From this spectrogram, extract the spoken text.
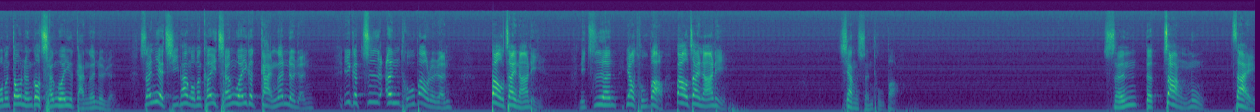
我们都能够成为一个感恩的人，神也期盼我们可以成为一个感恩的人。一个知恩图报的人，报在哪里？你知恩要图报，报在哪里？向神图报。神的账目在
